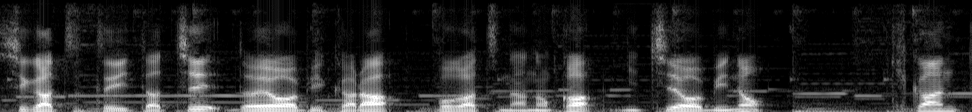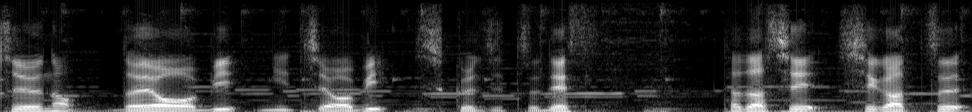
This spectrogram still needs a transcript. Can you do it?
4月1日土曜日から5月7日日曜日の期間中の土曜日日曜日祝日です。ただし4月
